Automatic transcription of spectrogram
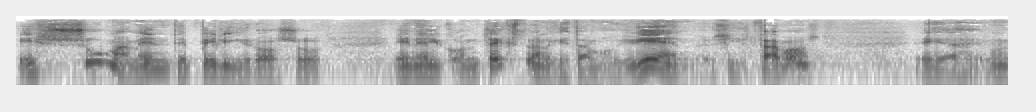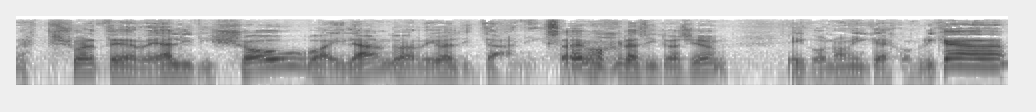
es sumamente peligroso en el contexto en el que estamos viviendo. Es estamos eh, en una suerte de reality show bailando arriba del Titanic. Sabemos que la situación económica es complicada,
